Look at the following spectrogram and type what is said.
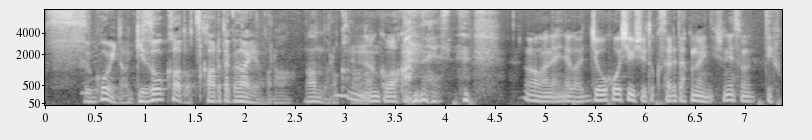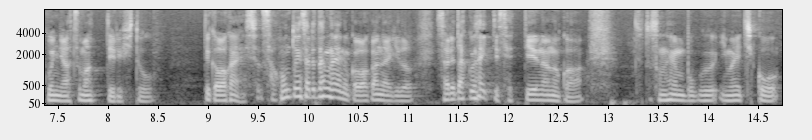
すごいな。偽造カード使われたくないのかな？何なのかな、なんかわかんないです。ね。わかんない。だから情報収集とかされたくないんでしょうね。そのデフコンに集まってる人。てかわかんないです。さ本当にされたくないのかわかんないけど、されたくないって設定なのか、ちょっとその辺僕、いまいちこ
